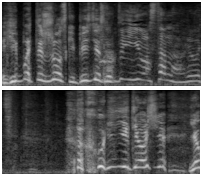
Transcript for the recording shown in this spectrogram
Ебать, ты жесткий, пиздец. Ну, Надо ее останавливать. охуеть, я вообще... Я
